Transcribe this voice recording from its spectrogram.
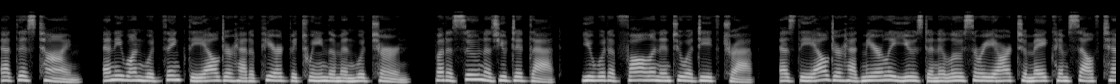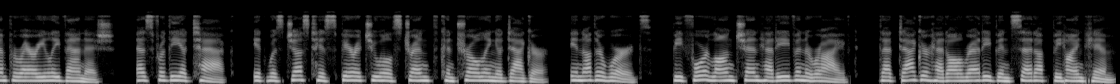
At this time, anyone would think the elder had appeared between them and would turn. But as soon as you did that, you would have fallen into a death trap, as the elder had merely used an illusory art to make himself temporarily vanish. As for the attack, it was just his spiritual strength controlling a dagger. In other words, before Long Chen had even arrived, that dagger had already been set up behind him.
